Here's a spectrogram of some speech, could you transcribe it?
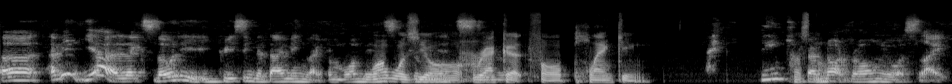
Uh, I mean, yeah, like slowly increasing the timing, like from one minute. what to was two your minutes to- record for planking? I think if I'm not wrong, it was like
